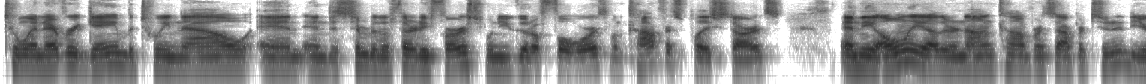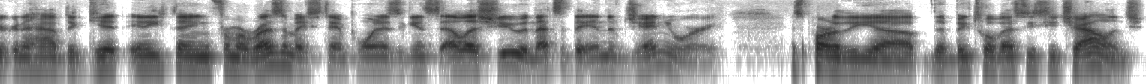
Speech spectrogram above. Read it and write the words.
to win every game between now and, and December the 31st when you go to Fort Worth when conference play starts. And the only other non conference opportunity you're going to have to get anything from a resume standpoint is against LSU, and that's at the end of January as part of the uh, the Big 12 SEC Challenge.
